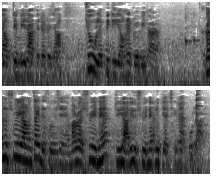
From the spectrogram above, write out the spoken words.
ရောင်တင်ပေးထားဖြစ်တဲ့အတွက်ကြောင့်ကျိုးကိုလည်းပီတီရောင်နဲ့တွဲပေးထားတာဒါလို့ရွှေရောင်ကြိုက်တယ်ဆိုလို့ရှိရင်အမတို့ကရွှေနဲ့ဒီဟာလေးကိုရွှေနဲ့အဲ့လိုပြန်ချင်းလိုက်ပို့လာတယ်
